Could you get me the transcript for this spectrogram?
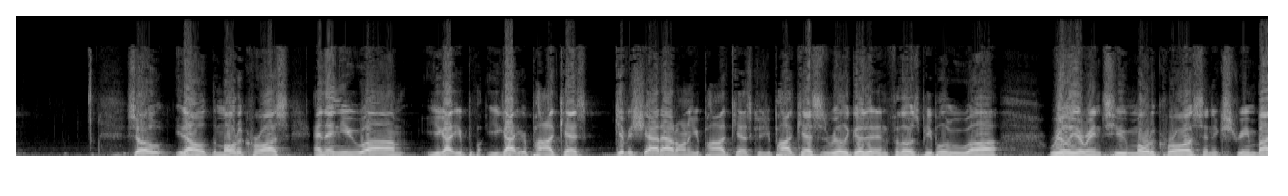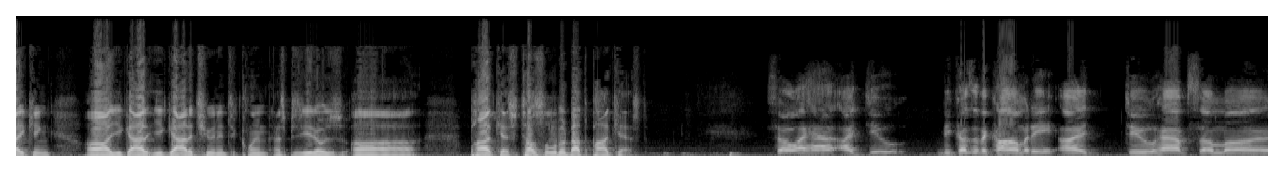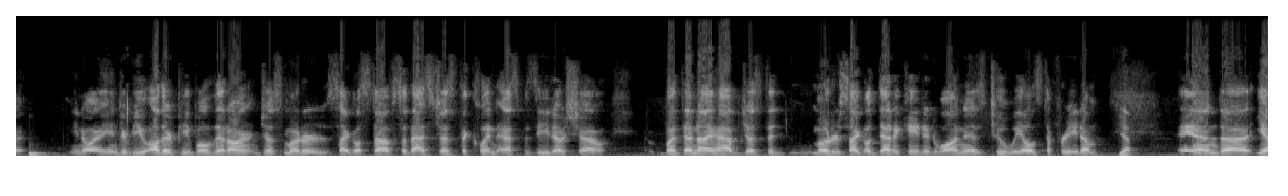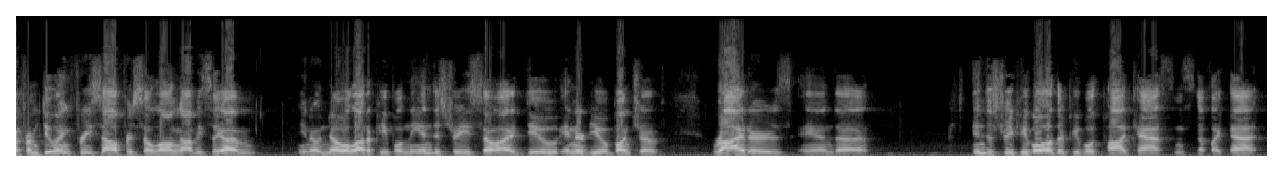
so you know the motocross, and then you um you got your you got your podcast give a shout out on your podcast because your podcast is really good. And for those people who uh, really are into motocross and extreme biking, uh, you got you got to tune into Clint Esposito's uh, podcast. Tell us a little bit about the podcast. So I have, I do, because of the comedy, I do have some, uh, you know, I interview other people that aren't just motorcycle stuff. So that's just the Clint Esposito show. But then I have just the motorcycle dedicated one is Two Wheels to Freedom. Yep. And uh, yeah, from doing freestyle for so long, obviously I'm, you know, know a lot of people in the industry. So I do interview a bunch of riders and uh, industry people, other people with podcasts and stuff like that.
